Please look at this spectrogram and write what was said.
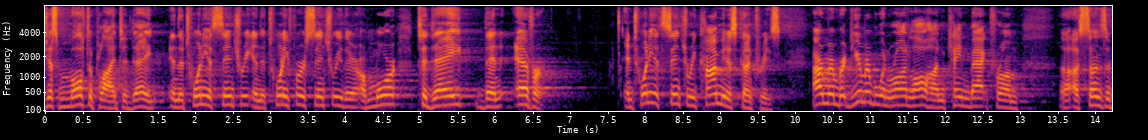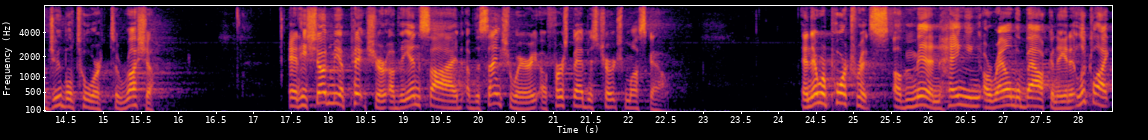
just multiplied today. In the 20th century, in the 21st century, there are more today than ever. In 20th century communist countries, I remember, do you remember when Ron Lawhon came back from uh, a Sons of Jubal tour to Russia? And he showed me a picture of the inside of the sanctuary of First Baptist Church Moscow. And there were portraits of men hanging around the balcony, and it looked like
